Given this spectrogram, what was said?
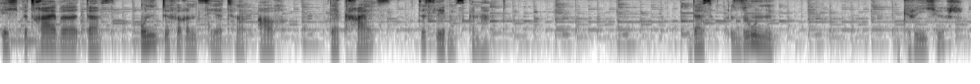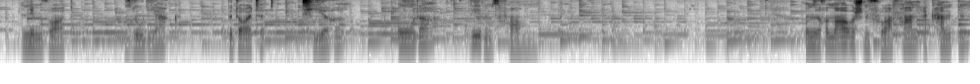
Ich betreibe das Undifferenzierte, auch der Kreis des Lebens genannt. Das Sun griechisch in dem Wort Zodiac bedeutet Tiere oder Lebensformen. Unsere maurischen Vorfahren erkannten,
